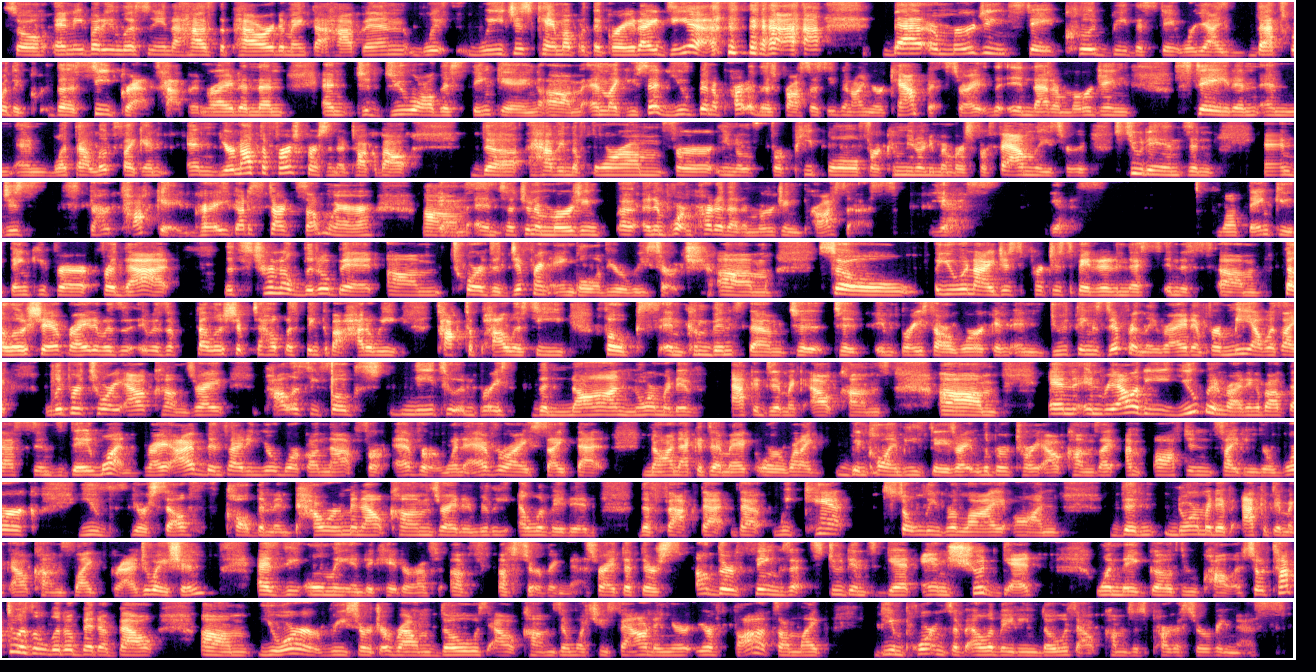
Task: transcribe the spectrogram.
so anybody listening that has the power to make that happen, we we just came up with a great idea. that emerging state could be the state where yeah, that's where the the seed grants happen, right? And then and to do all this thinking um and like you said, you've been a part of this process even on your campus, right? In that emerging state and and and what that looks like and and you're not the first person to talk about the having the forum for, you know, for people, for community members, for families, for students and and just start talking right? You got to start somewhere um, yes. and such an emerging uh, an important part of that emerging process. Yes yes. Well thank you. Thank you for for that let's turn a little bit um, towards a different angle of your research. Um, so you and I just participated in this in this um, fellowship, right? It was it was a fellowship to help us think about how do we talk to policy folks and convince them to to embrace our work and, and do things differently, right? And for me, I was like liberatory outcomes, right? Policy folks need to embrace the non-normative academic outcomes. Um, and in reality, you've been writing about that since day one, right? I've been citing your work on that forever. Whenever I cite that non academic or what I've been calling these days, right, liberatory outcomes, I, I'm often citing your work. You've yourself called them empowerment outcomes, right? And really elevated the fact that that we can't solely rely on the normative academic outcomes like graduation as the only indicator of, of, of servingness, right? That there's other things that students get and should get when they go through college. So, talk to us a little bit about um, your research around those outcomes and what you found and your, your thoughts on like the importance of elevating those outcomes as part of servingness.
